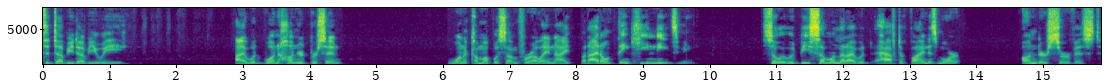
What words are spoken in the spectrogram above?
to WWE, I would 100% want to come up with something for LA Knight, but I don't think he needs me. So it would be someone that I would have to find as more underserviced.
